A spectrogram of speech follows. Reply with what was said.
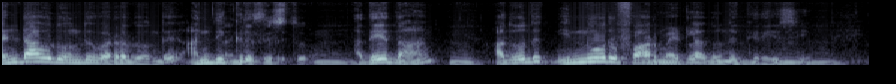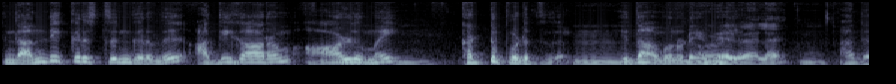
ரெண்டாவது வந்து வர்றது வந்து அந்தி கிறிஸ்து. அதே தான் அது வந்து இன்னொரு ஃபார்மேட்ல அது வந்து கிரியேசி இந்த அந்தி கிறிஸ்துங்கிறது அதிகாரம் ஆளுமை கட்டுப்படுத்துதல். இதுதான் அவனுடைய வேலை. அந்த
